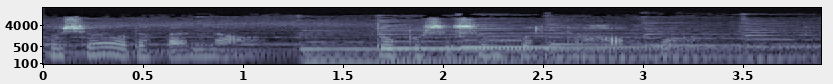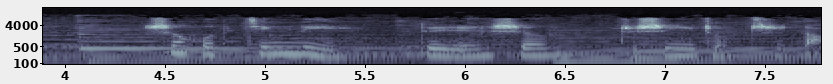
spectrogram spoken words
和所有的烦恼，都不是生活里的好货。生活的经历对人生只是一种指导。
